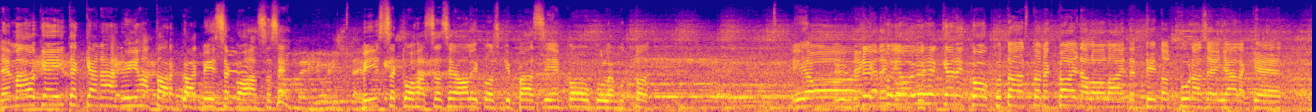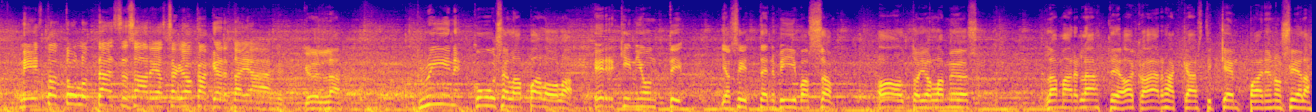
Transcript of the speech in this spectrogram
en mä oikein itekään nähnyt ihan tarkkaan, että missä kohdassa se, missä kohdassa se Alikoski pääsi siihen koukulle, mutta Joo, nyt kun jo yhden käden koukku taas tonne kainaloon laitettiin ton punaisen jälkeen. Niistä on tullut tässä sarjassa joka kerta jäähy. Kyllä. Green, Kuusela, Palola, Erkin Jontti ja sitten viivassa Aalto, jolla myös Lämäri lähtee aika ärhäkkäästi. Kemppainen on siellä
